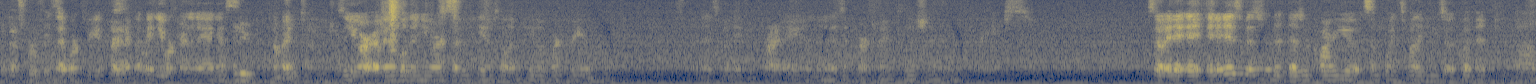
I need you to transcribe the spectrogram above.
but that's perfect. Does that work for you? Perfect, okay, do you work during the day, I guess? I do. Okay. So you are available, then you are seven PM to eleven PM would work for you? And it's Monday through Friday, and then it is a part-time position in. So and it, it, and it is a position that does require you at some points probably to use equipment, um,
